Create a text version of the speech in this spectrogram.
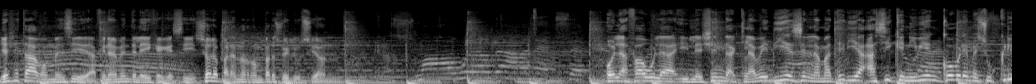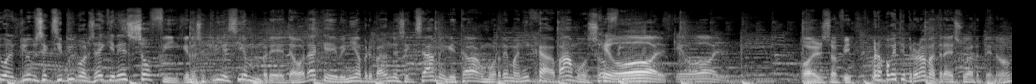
Y ella estaba convencida. Finalmente le dije que sí, solo para no romper su ilusión. Hola, fábula y leyenda. Clavé 10 en la materia, así que ni bien cobre me suscribo al Club Sexy People. ¿Sabes quién es? Sofi, que nos escribe siempre. ¿Te acordás que venía preparando ese examen que estaba como re manija? Vamos, Sofi. ¡Qué gol, qué gol! Gol, Sofi. Bueno, porque este programa trae suerte, ¿no?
